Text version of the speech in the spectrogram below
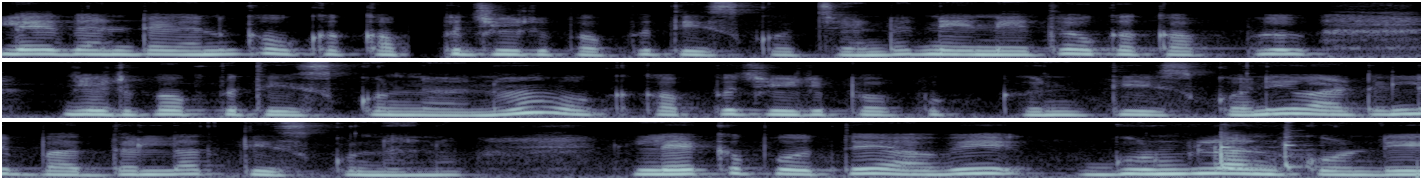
లేదంటే కనుక ఒక కప్పు జీడిపప్పు తీసుకొచ్చండి నేనైతే ఒక కప్పు జీడిపప్పు తీసుకున్నాను. ఒక కప్పు జీడిపప్పు తీసుకొని వాటిని బద్దల్లా తీసుకున్నాను. లేకపోతే అవి గుండ్లు అనుకోండి.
